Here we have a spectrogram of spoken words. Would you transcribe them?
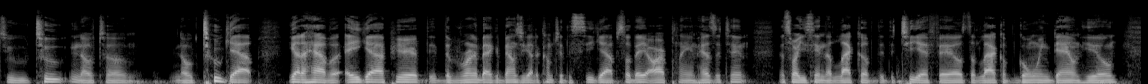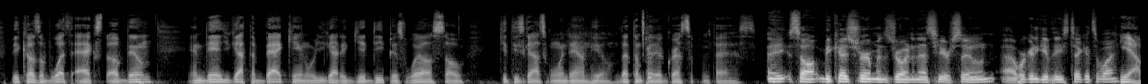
to to you know to you know two gap. You got to have a A gap here. The, the running back bounce. You got to come to the C gap. So they are playing hesitant. That's why you're seeing the lack of the, the TFLs, the lack of going downhill because of what's asked of them. And then you got the back end where you got to get deep as well. So get these guys going downhill. Let them play aggressive and fast. Hey, so because Sherman's joining us here soon, uh, we're going to give these tickets away. yeah.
